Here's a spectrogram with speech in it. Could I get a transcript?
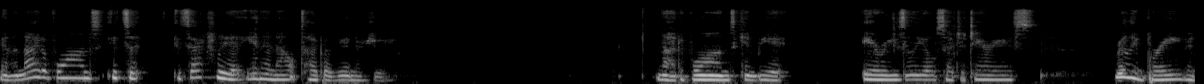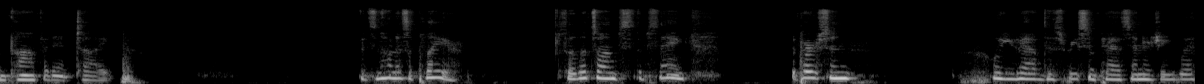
And the Knight of Wands, it's a, it's actually an in and out type of energy. Knight of Wands can be a Aries, Leo, Sagittarius, really brave and confident type. It's known as a player. So that's why I'm, I'm saying the person who you have this recent past energy with,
